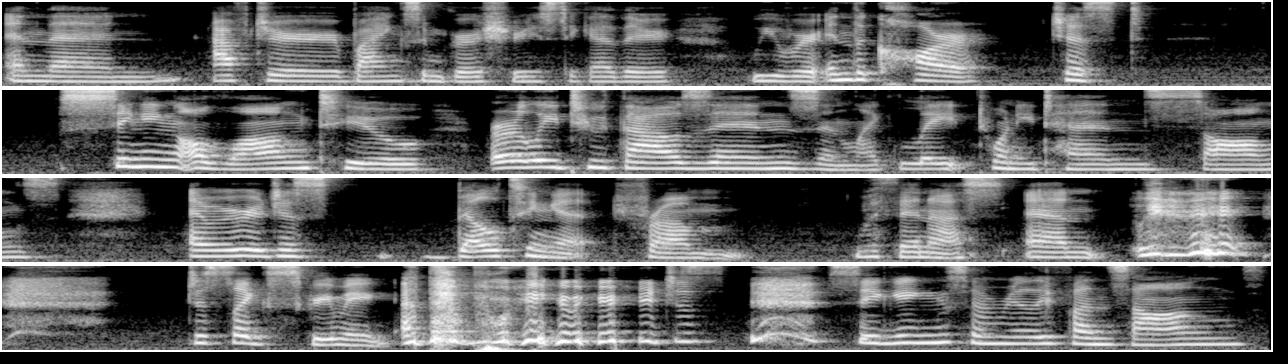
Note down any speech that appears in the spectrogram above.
And then after buying some groceries together, we were in the car just singing along to early 2000s and like late 2010s songs and we were just belting it from within us and we were just like screaming at that point. We were just singing some really fun songs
